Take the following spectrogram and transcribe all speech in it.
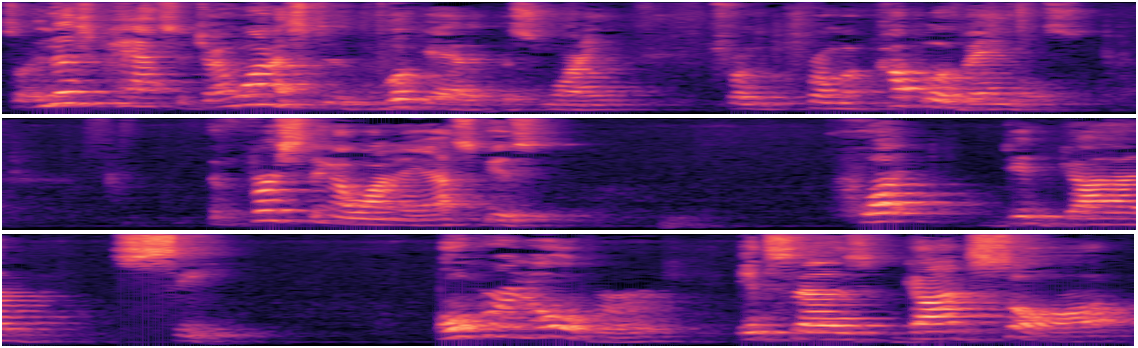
So in this passage, I want us to look at it this morning from, from a couple of angles. The first thing I want to ask is, what did God see? Over and over, it says God saw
